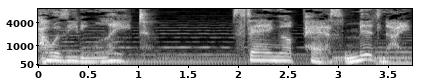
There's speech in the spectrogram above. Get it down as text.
I was eating late, staying up past midnight,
